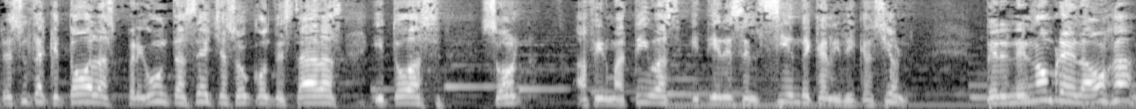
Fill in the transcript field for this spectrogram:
resulta que todas las preguntas hechas son contestadas y todas son afirmativas y tienes el 100 de calificación. Pero en el nombre de la hoja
